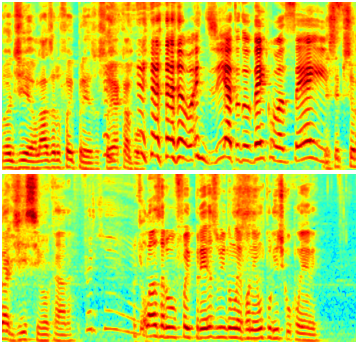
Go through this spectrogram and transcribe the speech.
Bom dia, o Lázaro foi preso, o sonho acabou. Bom dia, tudo bem com vocês? Decepcionadíssimo, cara. Por quê? Porque o Lázaro foi preso e não levou nenhum político com ele.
